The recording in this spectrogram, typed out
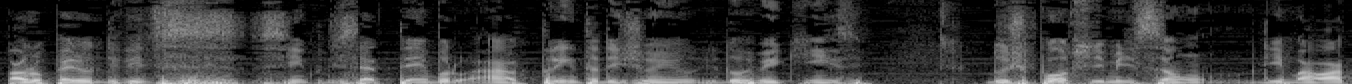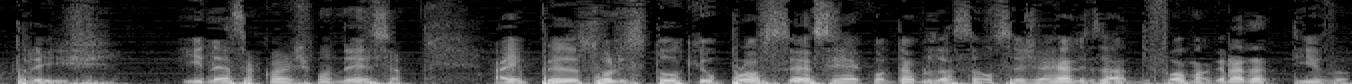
para o período de 25 de setembro a 30 de junho de 2015 dos pontos de medição de Mauá 3. E nessa correspondência, a empresa solicitou que o processo de recontabilização seja realizado de forma gradativa,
